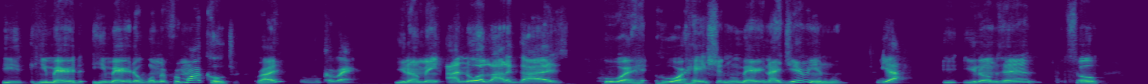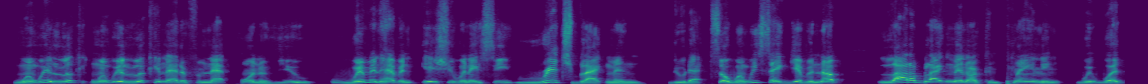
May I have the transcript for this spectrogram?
He he married he married a woman from our culture, right? Correct. You know what I mean? I know a lot of guys who are who are Haitian who marry Nigerian women. Yeah. You, you know what I'm saying? So when we're looking when we're looking at it from that point of view, women have an issue when they see rich black men do that. So when we say giving up, a lot of black men are complaining with what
